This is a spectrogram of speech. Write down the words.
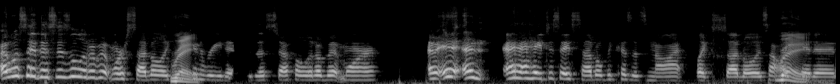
I will say this is a little bit more subtle. Like Right. you can read into this stuff a little bit more. I mean, and, and I hate to say subtle because it's not like subtle. It's not Right. like hidden.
